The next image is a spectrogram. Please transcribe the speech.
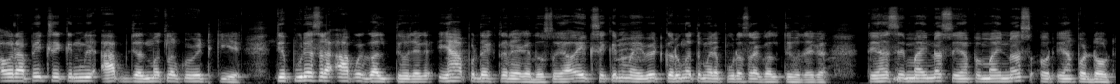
अगर आप एक सेकंड में आप जल मतलब को वेट किए तो पूरा सारा आपका गलती हो जाएगा। यहाँ पर देखते रहेगा दोस्तों, यहाँ एक सेकंड में वेट करूँगा तो मेरा पूरा सारा गलती हो जाएगा। तो यहाँ से माइनस, यहाँ पर माइनस और यहाँ पर डॉट।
